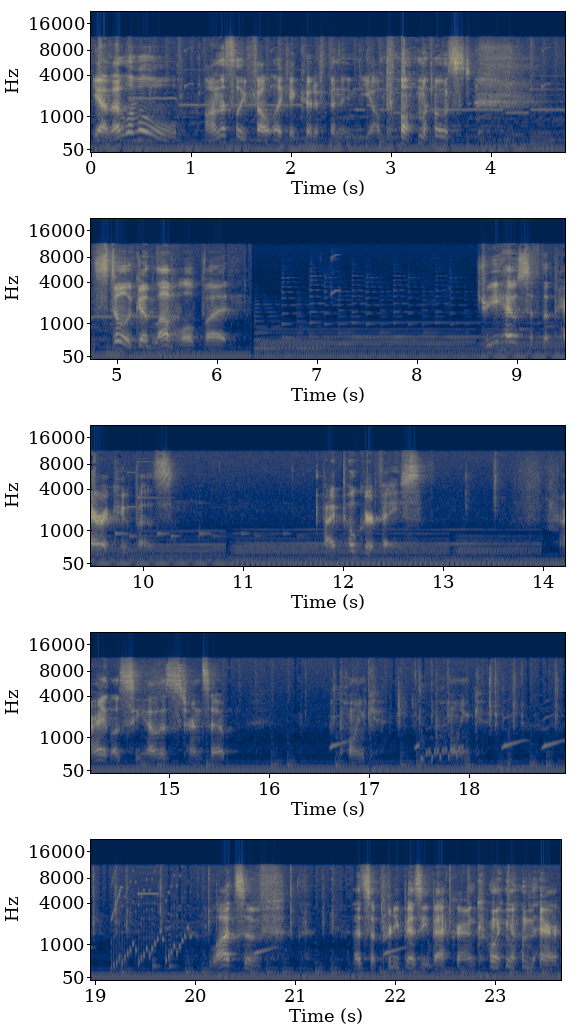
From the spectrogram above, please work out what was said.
Yeah, that level honestly felt like it could have been in Yump almost. Still a good level, but... Treehouse of the Paracoopas by Poker Face. Alright, let's see how this turns out. Poink. Poink. Lots of... That's a pretty busy background going on there.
